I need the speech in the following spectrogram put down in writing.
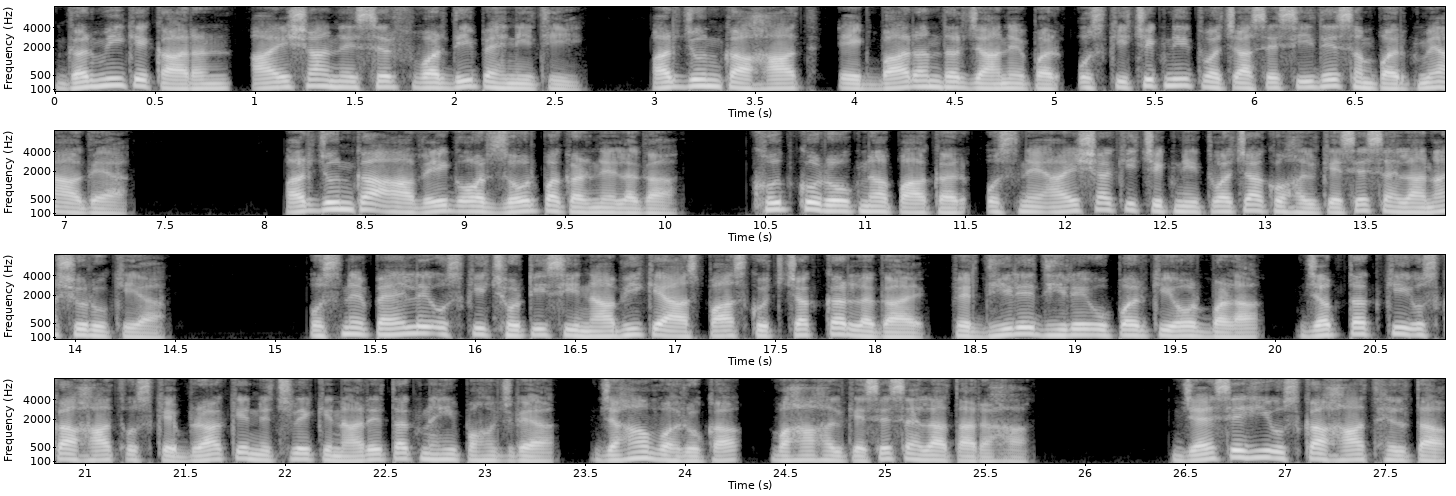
गर्मी के कारण आयशा ने सिर्फ़ वर्दी पहनी थी। अर्जुन का हाथ एक बार अंदर जाने पर उसकी चिकनी त्वचा से सीधे संपर्क में आ गया। अर्जुन का आवेग और ज़ोर पकड़ने लगा। खुद को रोक न पाकर उसने आयशा की चिकनी त्वचा को हल्के से सहलाना शुरू किया। उसने पहले उसकी छोटी सी नाभि के आसपास कुछ चक्कर लगाए, फिर धीरे धीरे ऊपर की ओर बढ़ा, जब तक कि उसका हाथ उसके ब्रा के निचले किनारे तक नहीं पहुँच गया, जहाँ वह रुका, वहाँ हल्के से सहलाता रहा। जैसे ही उसका हाथ हिलता,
